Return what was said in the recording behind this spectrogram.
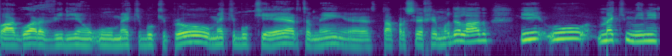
agora viriam o MacBook Pro, o MacBook Air também está é, para ser remodelado, e o Mac Mini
